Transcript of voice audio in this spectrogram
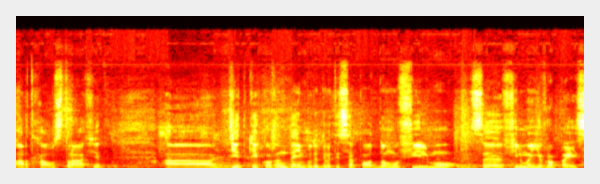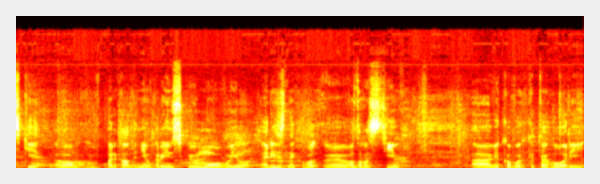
Артхаус Трафік. Дітки кожен день будуть дивитися по одному фільму. Це фільми європейські, перекладені українською мовою різних во- возрастів. Е, Вікових категорій,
